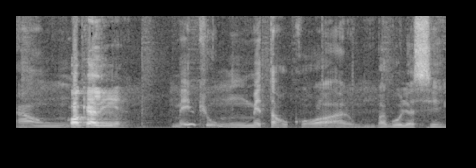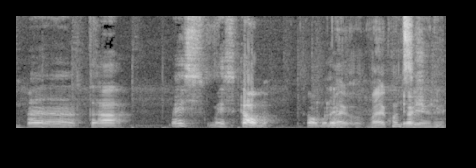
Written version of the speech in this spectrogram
Ah, um, Qual que é a linha? meio que um metalcore, um bagulho assim. Ah, tá. Mas, mas calma, calma, né? Vai, vai acontecer, né?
